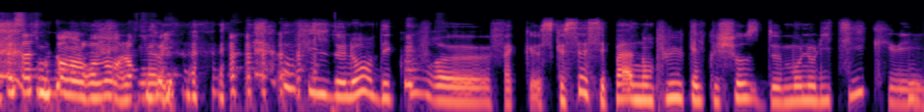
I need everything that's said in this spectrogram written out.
fais ça tout le temps dans le roman, alors Voilà. Au fil de l'eau, on découvre euh, que ce que c'est. C'est pas non plus quelque chose de monolithique Mm.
